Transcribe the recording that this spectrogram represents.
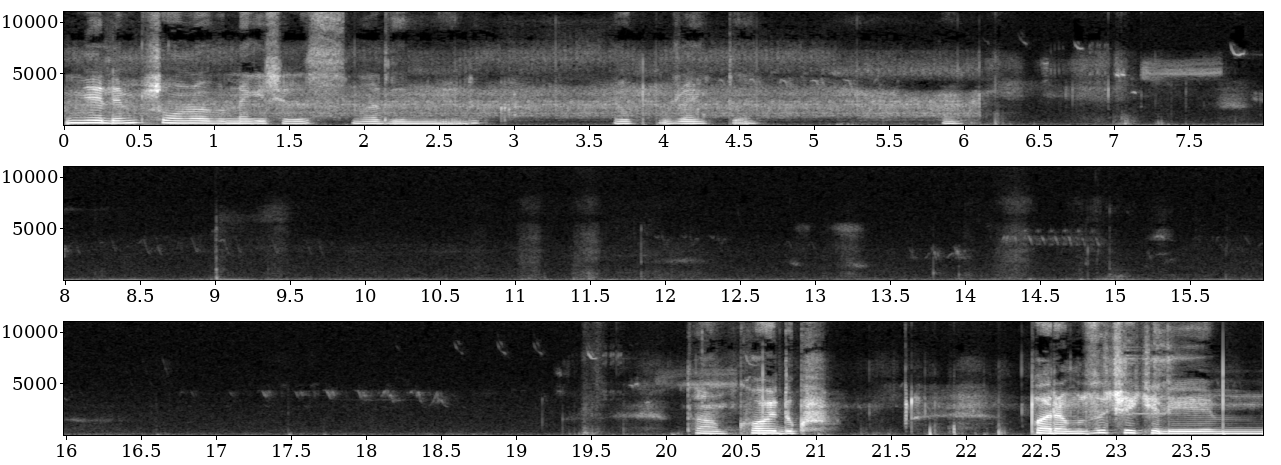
İnelim sonra öbürüne geçeriz. Nerede iniyorduk? Yok bu renkte. Hı. Tamam koyduk. Paramızı çekelim.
